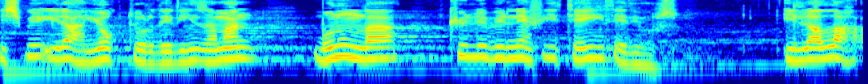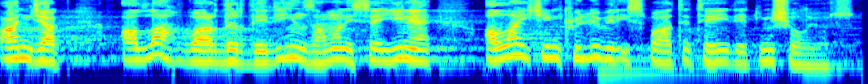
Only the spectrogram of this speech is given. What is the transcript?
hiçbir ilah yoktur dediğin zaman bununla külli bir nefi teyit ediyorsun. İllallah ancak Allah vardır dediğin zaman ise yine Allah için külli bir ispatı teyit etmiş oluyoruz.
